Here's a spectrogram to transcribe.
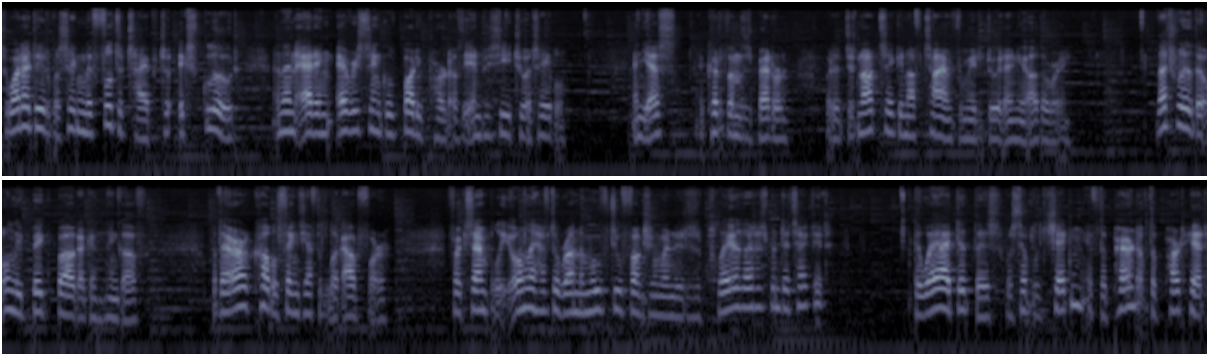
So what I did was taking the filter type to exclude, and then adding every single body part of the NPC to a table. And yes, I could have done this better, but it did not take enough time for me to do it any other way. That's really the only big bug I can think of, but there are a couple things you have to look out for. For example, you only have to run the move to function when it is a player that has been detected. The way I did this was simply checking if the parent of the part hit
